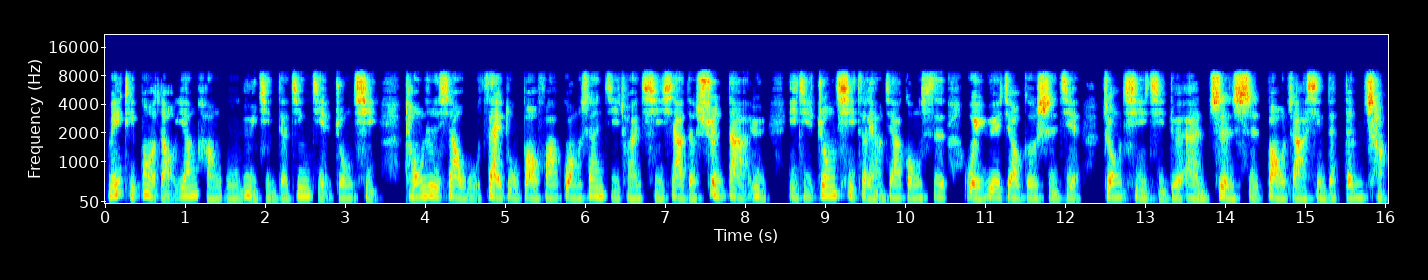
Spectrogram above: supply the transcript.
媒体报道，央行无预警的精简中企。同日下午，再度爆发广山集团旗下的顺大裕以及中汽这两家公司违约交割事件，中汽挤兑案正式爆炸性的登场。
